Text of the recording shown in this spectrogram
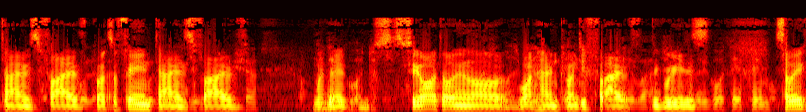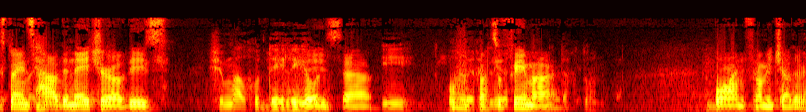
times five partzufim times five. Sfirot all in all, 125 degrees. So he explains how the nature of these, these uh, born from each other,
